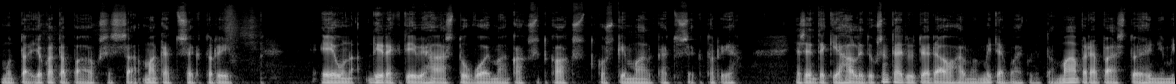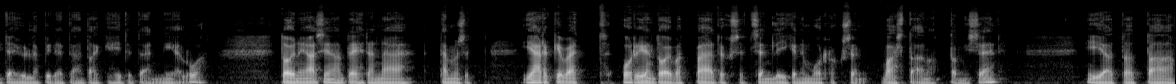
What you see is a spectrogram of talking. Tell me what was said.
mutta joka tapauksessa maankäyttösektori EUn direktiivi haastuu voimaan 2020 koskien maankäyttösektoria. Ja sen takia hallituksen täytyy tehdä ohjelma, miten vaikutetaan maaperäpäästöihin ja miten ylläpidetään tai kehitetään nielua. Toinen asia on tehdä nämä tämmöiset järkevät, orientoivat päätökset sen liikennemurroksen vastaanottamiseen. Ja tota,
